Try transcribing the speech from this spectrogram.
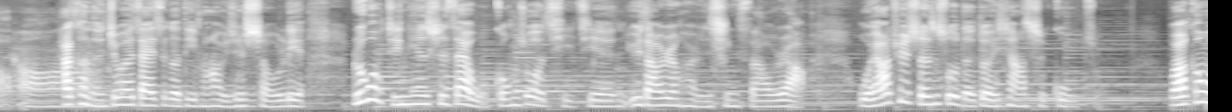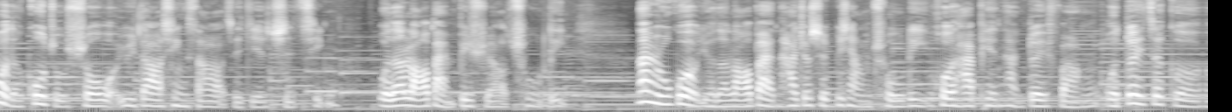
好，哦，他可能就会在这个地方有一些收敛。如果今天是在我工作期间遇到任何人性骚扰，我要去申诉的对象是雇主，我要跟我的雇主说我遇到性骚扰这件事情。我的老板必须要处理。那如果有的老板他就是不想处理，或者他偏袒对方，我对这个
